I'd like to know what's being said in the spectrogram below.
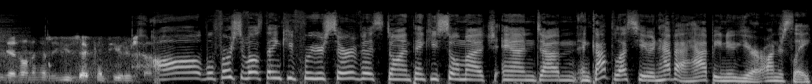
media. I don't know how to use that computer stuff. Oh well, first of all, thank you for your service, Dawn. Thank you so much, and um, and God bless you, and have a happy New Year. Honestly,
